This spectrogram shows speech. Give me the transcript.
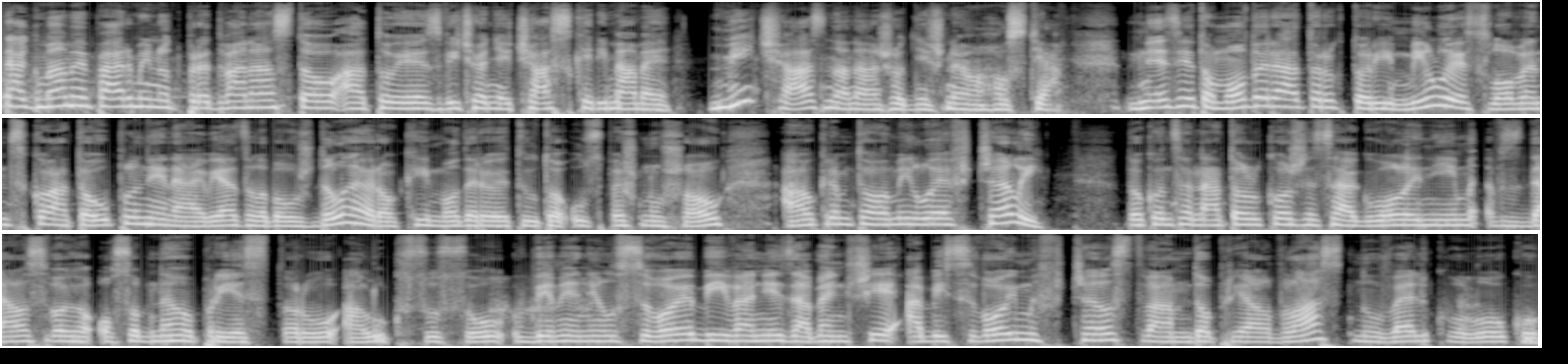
Tak máme pár minút pred 12 a to je zvyčajne čas, kedy máme my čas na nášho dnešného hostia. Dnes je to moderátor, ktorý miluje Slovensko a to úplne najviac, lebo už dlhé roky moderuje túto úspešnú show a okrem toho miluje včely. Dokonca natoľko, že sa kvôli ním vzdal svojho osobného priestoru a luxusu, vymenil svoje bývanie za menšie, aby svojim včelstvám doprial vlastnú veľkú lúku.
